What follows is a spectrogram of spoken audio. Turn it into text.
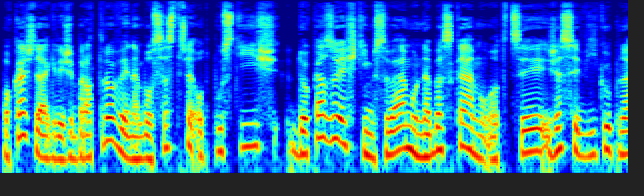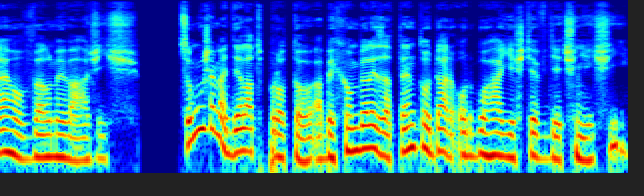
Pokaždé, když bratrovi nebo sestře odpustíš, dokazuješ tím svému nebeskému Otci, že si výkupného velmi vážíš. Co můžeme dělat proto, abychom byli za tento dar od Boha ještě vděčnější?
